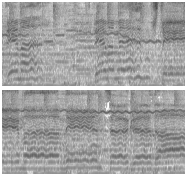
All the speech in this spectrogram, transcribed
extrema, extremamente, extremamente agradável.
